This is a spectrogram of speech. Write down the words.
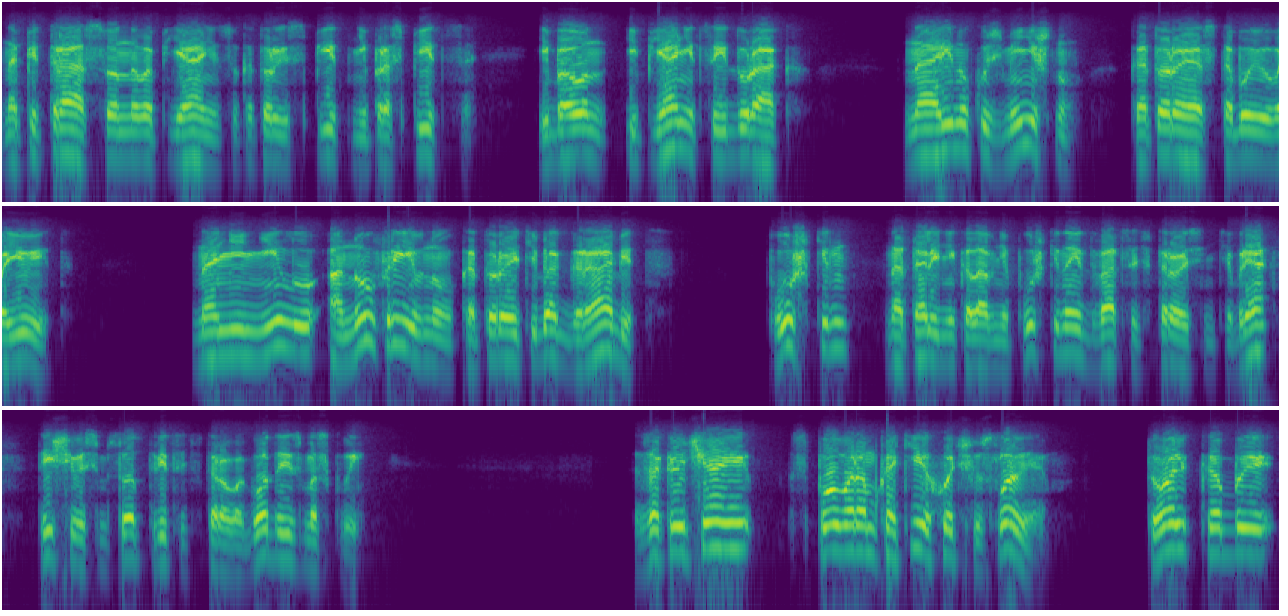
на Петра, сонного пьяницу, который спит, не проспится, ибо он и пьяница, и дурак, на Арину Кузьминишну, которая с тобою воюет, на Нинилу Ануфриевну, которая тебя грабит. Пушкин Наталье Николаевне Пушкиной, 22 сентября 1832 года из Москвы. Заключай с поваром какие хочешь условия, только бы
